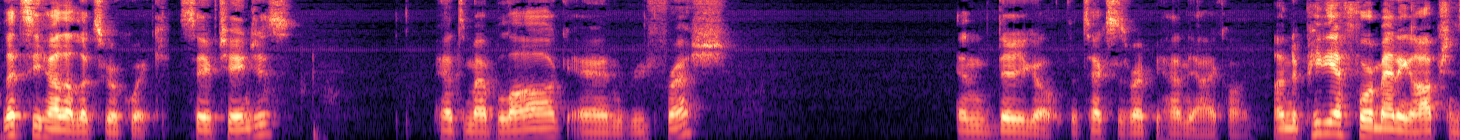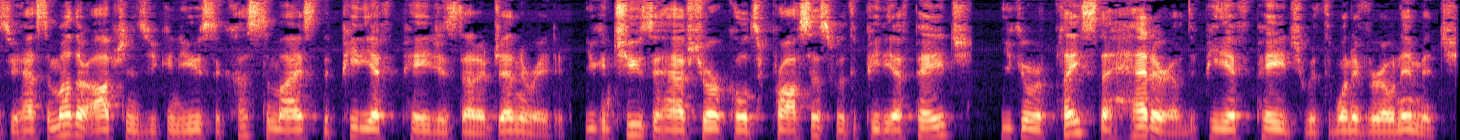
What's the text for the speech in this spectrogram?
Let's see how that looks real quick. Save changes, head to my blog and refresh and there you go the text is right behind the icon. Under PDF formatting options you have some other options you can use to customize the PDF pages that are generated. You can choose to have shortcodes processed with the PDF page. You can replace the header of the PDF page with one of your own image.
